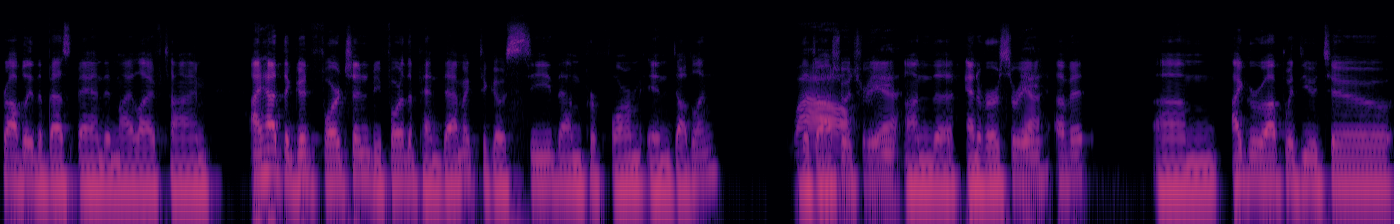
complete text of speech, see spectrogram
probably the best band in my lifetime. I had the good fortune before the pandemic to go see them perform in Dublin, Wow. the Joshua Tree, Yeah. on the anniversary Yeah. of it. Um, I grew up with U2.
